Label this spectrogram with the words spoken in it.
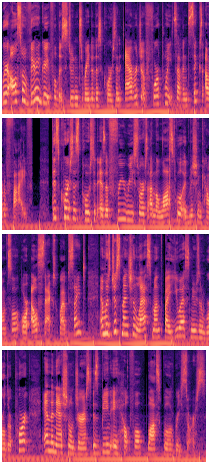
We're also very grateful that students rated this course an average of 4.76 out of 5. This course is posted as a free resource on the Law School Admission Council, or LSAC's website, and was just mentioned last month by US News and World Report and the National Jurist as being a helpful law school resource.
